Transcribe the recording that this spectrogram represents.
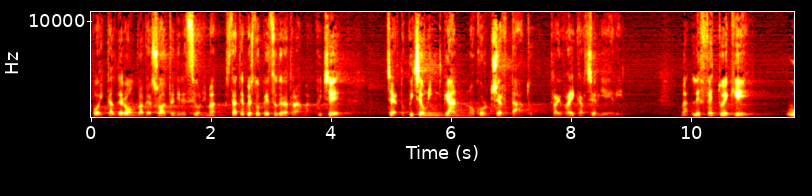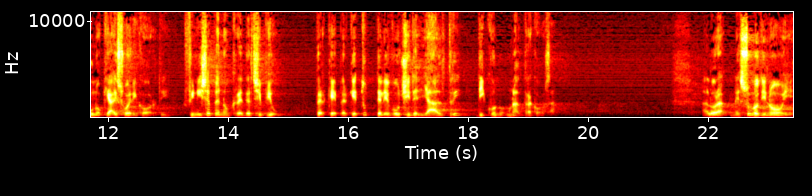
Poi Calderon va verso altre direzioni, ma state a questo pezzo della trama. Qui c'è, certo, qui c'è un inganno concertato tra i re carcerieri, ma l'effetto è che uno che ha i suoi ricordi finisce per non crederci più. Perché? Perché tutte le voci degli altri dicono un'altra cosa. Allora, nessuno di noi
